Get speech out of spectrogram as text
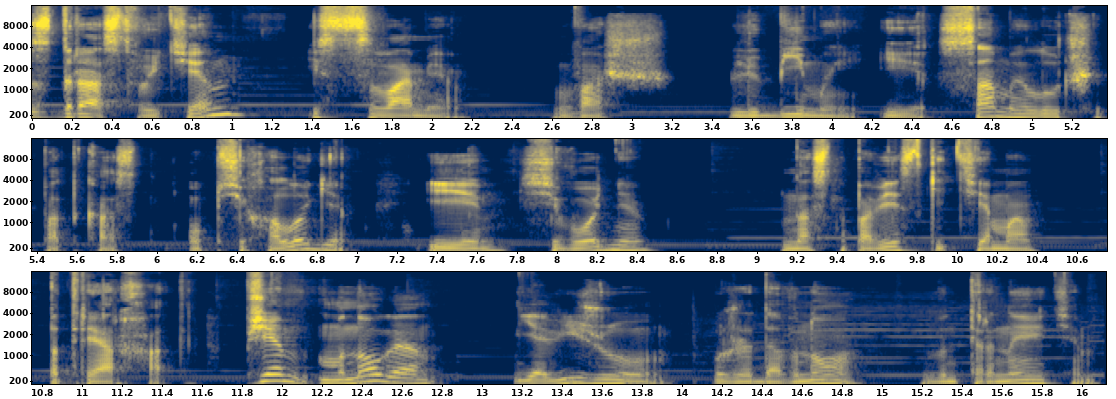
Здравствуйте, и с вами ваш любимый и самый лучший подкаст о психологии. И сегодня у нас на повестке тема патриархата. Вообще много я вижу уже давно в интернете,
